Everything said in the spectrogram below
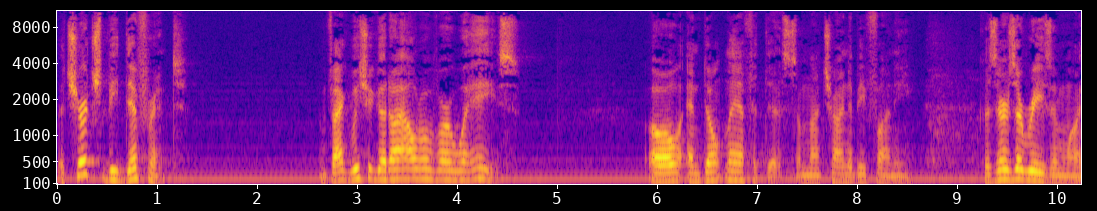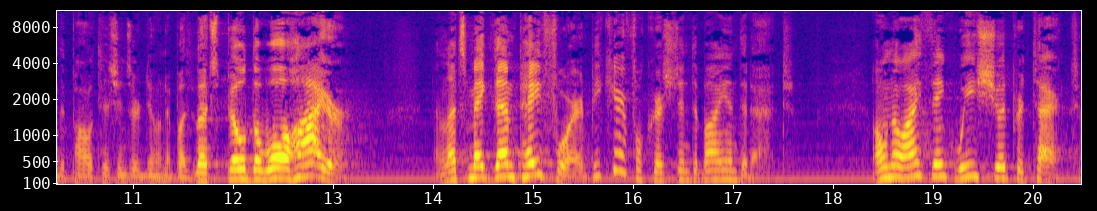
The church should be different. In fact, we should go out of our ways. Oh, and don't laugh at this. I'm not trying to be funny. Because there's a reason why the politicians are doing it. But let's build the wall higher. And let's make them pay for it. Be careful, Christian, to buy into that. Oh, no, I think we should protect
